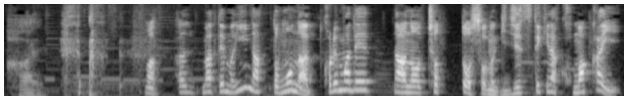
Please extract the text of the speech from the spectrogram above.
はい。まあ、あまあでもいいなと思うのは、これまで、あの、ちょっとその技術的な細かい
